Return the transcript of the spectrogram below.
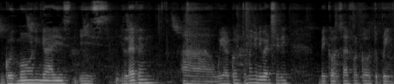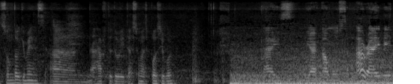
Good morning, guys. It's 11. Uh, we are going to my university because I forgot to bring some documents and I have to do it as soon as possible. Guys, we are almost arriving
